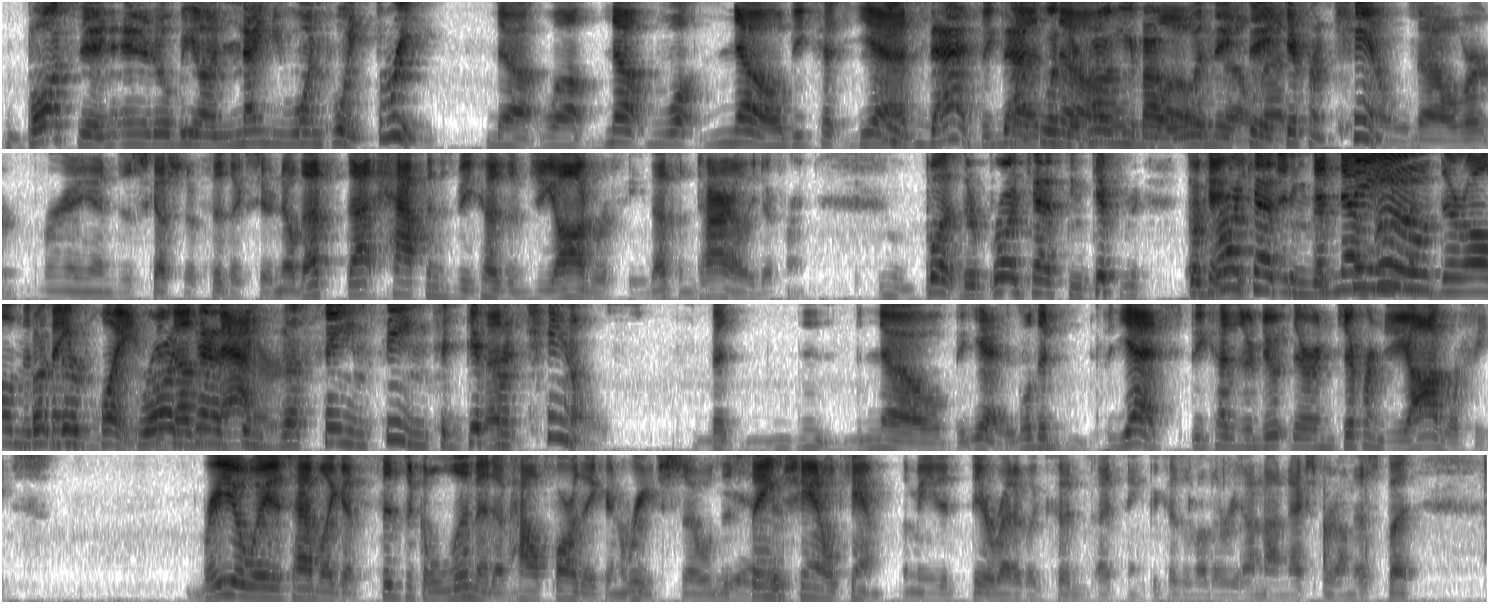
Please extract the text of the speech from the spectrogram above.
Boston and it'll be on 91.3. No. Well. No. Well. No. Because yes. See, that's because, that's what they're talking about whoa, when they no, say that- different channels. No, we're we're getting into discussion of physics here. No, that's that happens because of geography. That's entirely different. But they're broadcasting different. They're Okay, broadcasting but the at same. Naboo, they're all in the same place. It doesn't broadcasting matter. the same thing to different That's- channels. but n- no. Be- Yes. Well, they're- yes, because they're do- they're in different geographies. Radio waves have like a physical limit of how far they can reach, so the same channel can't. I mean, it theoretically could, I think, because of other. I'm not an expert on this, but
